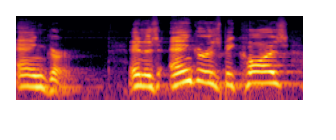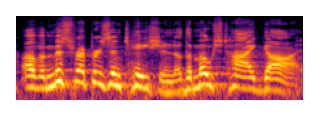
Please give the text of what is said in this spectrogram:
anger. And his anger is because of a misrepresentation of the Most High God.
